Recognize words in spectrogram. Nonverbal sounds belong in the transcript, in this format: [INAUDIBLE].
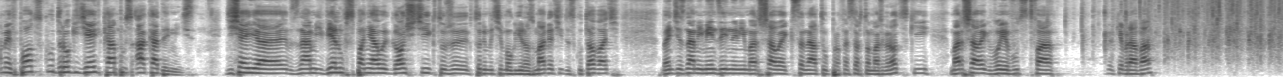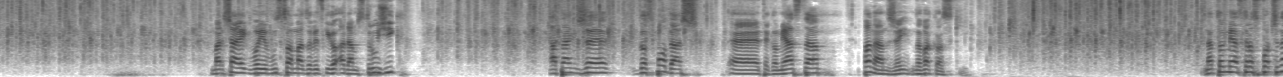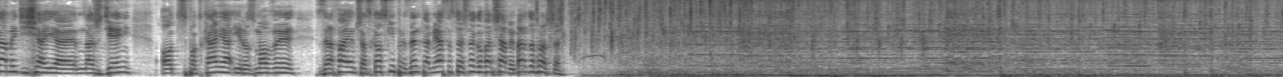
Witamy w Płocku, drugi dzień Campus Academies. Dzisiaj e, z nami wielu wspaniałych gości, którzy, którymi będziecie mogli rozmawiać i dyskutować. Będzie z nami m.in. marszałek Senatu profesor Tomasz Grodzki, marszałek województwa, wielkie brawa, marszałek województwa mazowieckiego Adam Struzik, a także gospodarz e, tego miasta, pan Andrzej Nowakowski. Natomiast rozpoczynamy dzisiaj e, nasz dzień od spotkania i rozmowy z Rafałem Trzaskowskim, prezydenta miasta stołecznego Warszawy. Bardzo proszę.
